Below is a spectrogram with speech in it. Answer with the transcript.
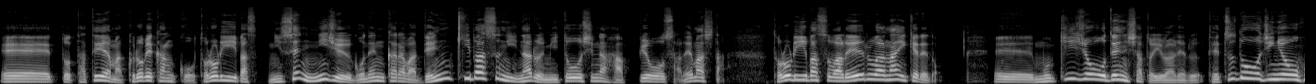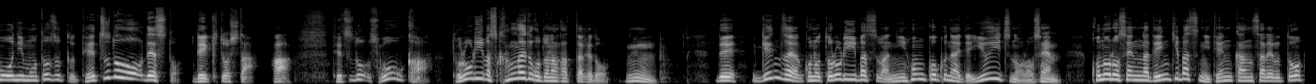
えー、っと立山黒部観光トロリーバス。2025年からは電気バスになる見通しが発表されました。トロリーバスはレールはないけれど、えー、無機乗電車と言われる鉄道事業法に基づく鉄道ですとれっきとした、はあ、鉄道そうか。トロリーバス考えたことなかったけど。うん。で現在はこのトロリーバスは日本国内で唯一の路線。この路線が電気バスに転換されると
